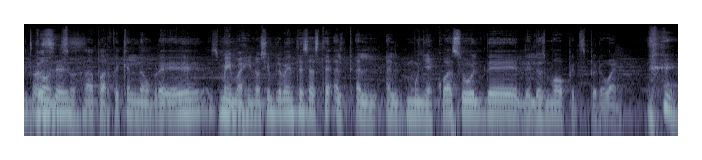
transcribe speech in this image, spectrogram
Entonces- Gonzo, aparte que el nombre, es- me imagino simplemente es hasta al, al- al muñeco azul de, de los Muppets, pero bueno.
